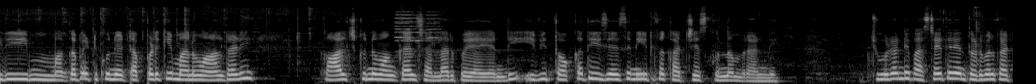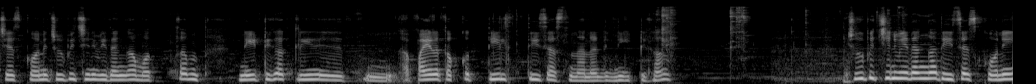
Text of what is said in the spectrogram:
ఇది మగ్గబెట్టుకునేటప్పటికి మనం ఆల్రెడీ కాల్చుకున్న వంకాయలు చల్లారిపోయాయండి. ఇవి తొక్క తీసేసి నీట్గా కట్ చేసుకుందాం రండి. చూడండి ఫస్ట్ అయితే నేను తొడిమలు కట్ చేసుకొని చూపించిన విధంగా మొత్తం నీట్గా క్లీన్ పైన తొక్క తీ తీసేస్తున్నానండి నీట్గా. చూపించిన విధంగా తీసేసుకొని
